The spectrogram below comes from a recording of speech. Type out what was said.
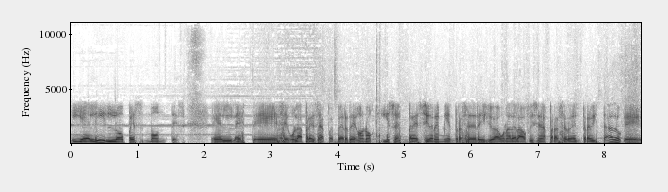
y Eli López Montes. Él, este, según la prensa, pues Verdejo no hizo expresiones mientras se dirigió a una de las oficinas para ser entrevistado, que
